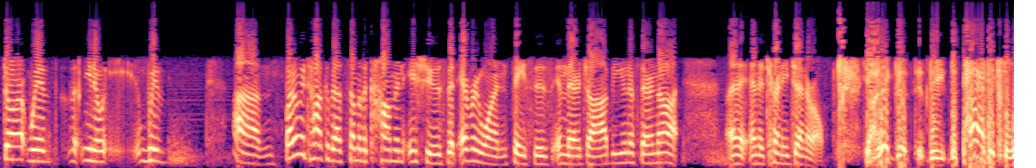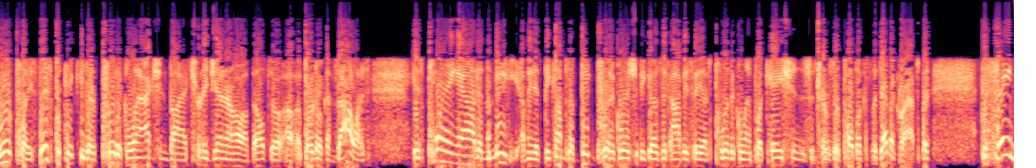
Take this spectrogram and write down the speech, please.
start with, you know, with um, why don't we talk about some of the common issues that everyone faces in their job, even if they're not a, an attorney general? Yeah, I think that the the politics of the workplace, this particular political action by Attorney General Alberto, uh, Alberto Gonzales, is playing out in the media. I mean, it becomes a big political issue because it obviously has political implications in terms of Republicans and Democrats. But the same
